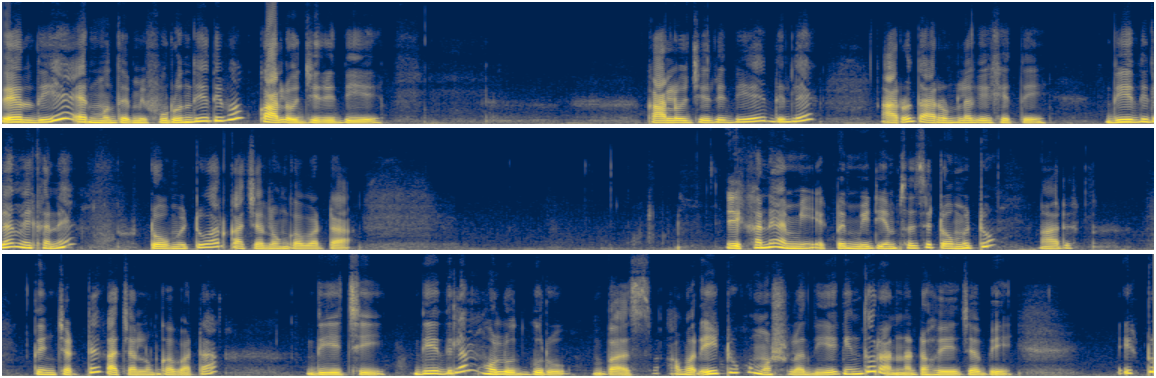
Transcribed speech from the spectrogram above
তেল দিয়ে এর মধ্যে আমি ফোড়ন দিয়ে দিব কালো জিরে দিয়ে। কালো জিরে দিয়ে দিলে আরও দারুণ লাগে খেতে। দিয়ে দিলাম এখানে টমেটো আর কাঁচা লঙ্কা বাটা। এখানে আমি একটা মিডিয়াম সাইজের টমেটো আর তিন চারটে কাঁচা লঙ্কা বাটা দিয়েছি। দিয়ে দিলাম হলুদ গুঁড়ো বাস আবার এইটুকু মশলা দিয়ে কিন্তু রান্নাটা হয়ে যাবে। একটু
